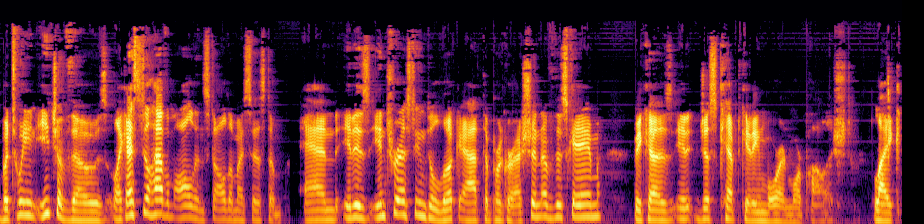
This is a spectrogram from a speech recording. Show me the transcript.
between each of those, like I still have them all installed on my system. And it is interesting to look at the progression of this game because it just kept getting more and more polished. Like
